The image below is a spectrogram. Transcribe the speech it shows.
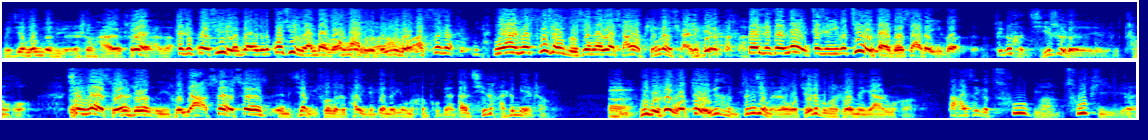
没结婚的女人生孩子生孩子，，这是过去呃过去年代文化里的一种啊私生。你你按说私生子现在要享有平等权利，但是在那这是一个旧道德下的一个这种很歧视的称呼。现在虽然说你说压，虽然虽然呃像你说的是，它已经变得用的很普遍，但其实还是蔑称。嗯你比如说，我对我一个很尊敬的人，我绝对不会说那丫如何。它还是一个粗鄙、啊粗鄙语言。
